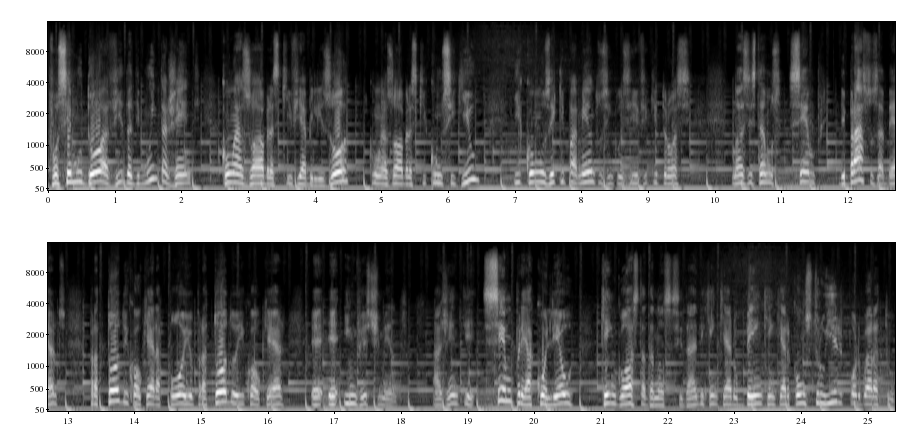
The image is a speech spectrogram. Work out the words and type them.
Você mudou a vida de muita gente com as obras que viabilizou, com as obras que conseguiu e com os equipamentos, inclusive, que trouxe. Nós estamos sempre de braços abertos para todo e qualquer apoio, para todo e qualquer é, é, investimento. A gente sempre acolheu quem gosta da nossa cidade, quem quer o bem, quem quer construir por Guaratuba.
